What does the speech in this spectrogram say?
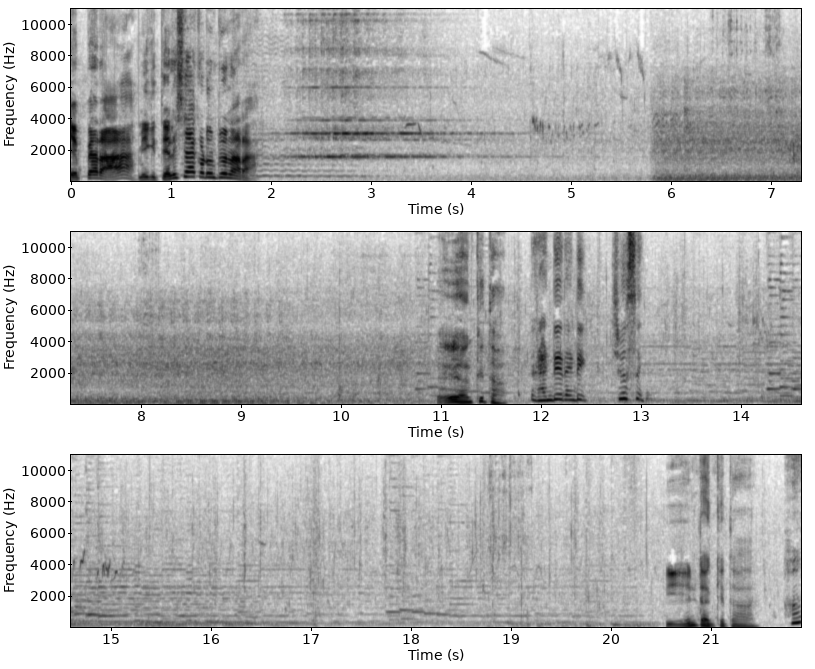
చెప్పారా? మీకు తెలిసి అక్కడ ఉంటున్నారా? ఏ అంకిత. రండి రండి. చూసి. ఏంటి అంకిత? హ?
